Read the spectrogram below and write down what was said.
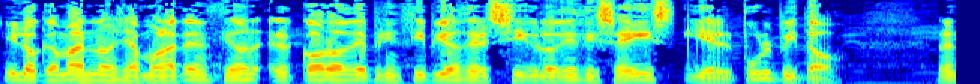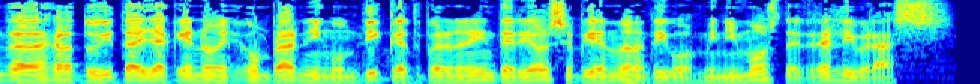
y lo que más nos llamó la atención, el coro de principios del siglo XVI y el púlpito. La entrada es gratuita ya que no hay que comprar ningún ticket, pero en el interior se piden donativos mínimos de 3 libras.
